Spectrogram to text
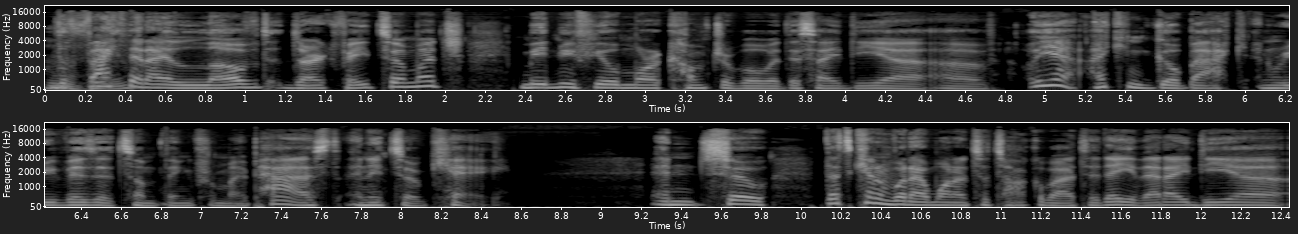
the fact mm-hmm. that I loved Dark Fate so much made me feel more comfortable with this idea of, oh yeah, I can go back and revisit something from my past and it's okay. And so that's kind of what I wanted to talk about today. That idea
